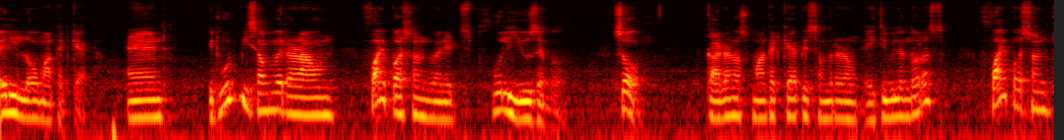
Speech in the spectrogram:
very low market cap and it would be somewhere around 5% when it's fully usable. So Cardano's market cap is somewhere around 80 billion dollars. 5%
